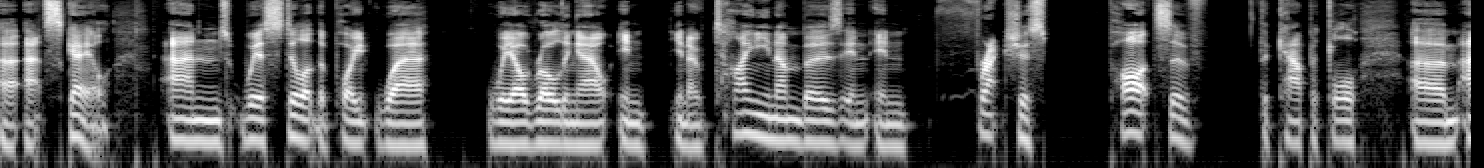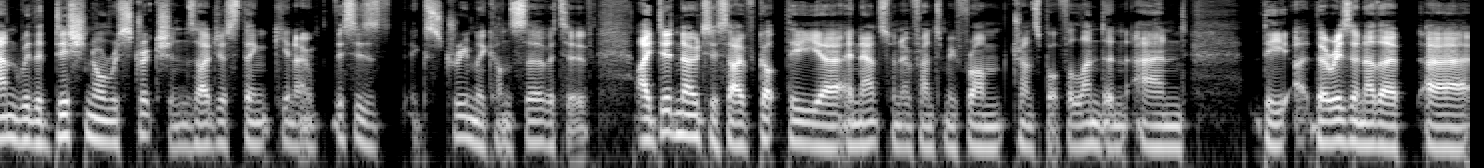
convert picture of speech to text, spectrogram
uh, at scale. And we're still at the point where we are rolling out in you know tiny numbers in in fractious parts of the capital um, and with additional restrictions. I just think you know this is extremely conservative. I did notice I've got the uh, announcement in front of me from Transport for London, and the uh, there is another uh,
